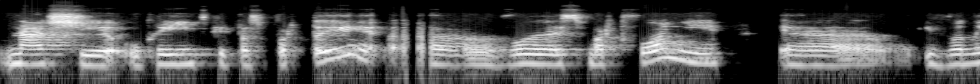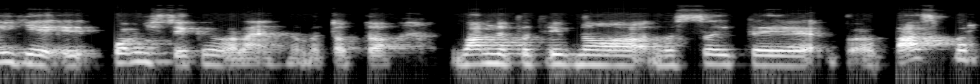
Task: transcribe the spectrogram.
наші українські паспорти е, в смартфоні, е, і вони є повністю еквівалентними. Тобто, вам не потрібно носити паспорт,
